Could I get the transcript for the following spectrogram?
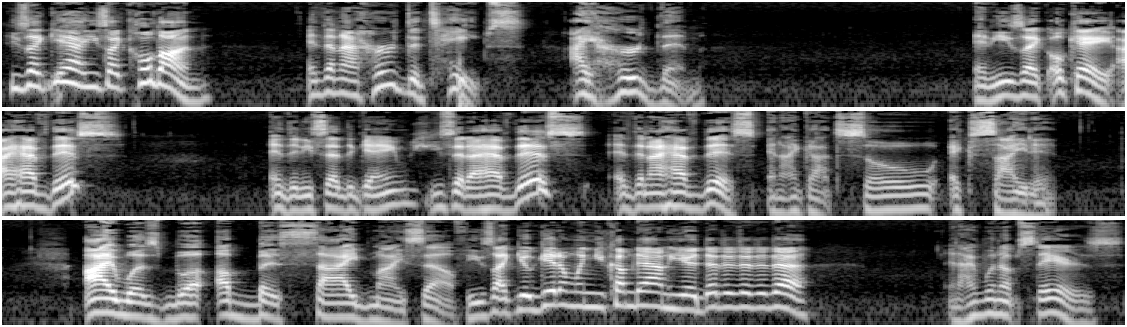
He's like, yeah. He's like, hold on. And then I heard the tapes. I heard them. And he's like, okay, I have this. And then he said the game. He said, I have this. And then I have this. And I got so excited. I was b- uh, beside myself. He's like, "You'll get him when you come down here." Da da da da da. And I went upstairs,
